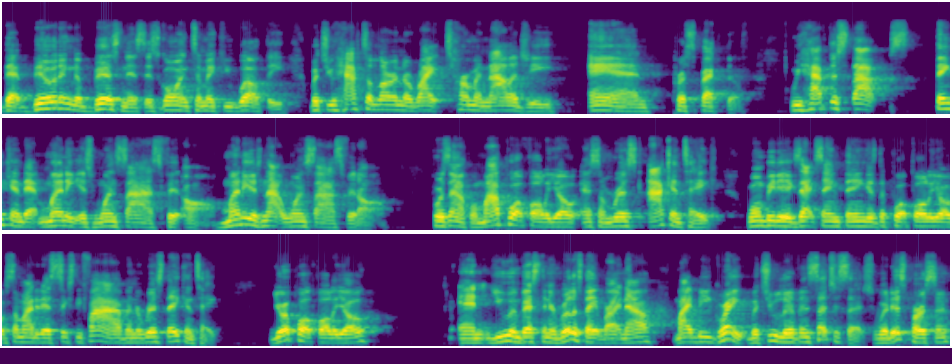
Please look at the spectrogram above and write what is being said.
that building the business is going to make you wealthy, but you have to learn the right terminology and perspective. We have to stop thinking that money is one size fit all. Money is not one size fit all. For example, my portfolio and some risk I can take won't be the exact same thing as the portfolio of somebody that's 65 and the risk they can take. Your portfolio and you investing in real estate right now might be great, but you live in such and such where this person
